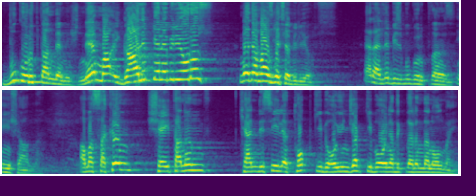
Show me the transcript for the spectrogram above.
Bu gruptan demiş. Ne galip gelebiliyoruz ne de vazgeçebiliyoruz. Herhalde biz bu gruptanız inşallah. Ama sakın şeytanın kendisiyle top gibi, oyuncak gibi oynadıklarından olmayın.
